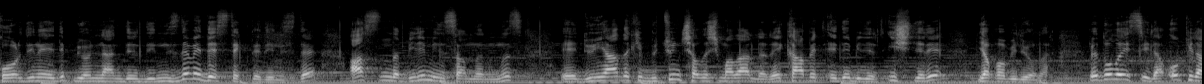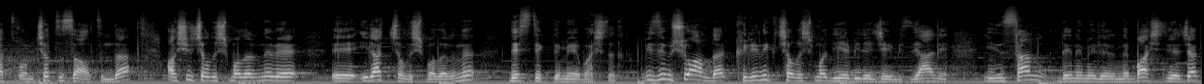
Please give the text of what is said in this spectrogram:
koordine edip yönlendirdiğinizde ve desteklediğinizde aslında bilim insanlarınız e, dünyadaki bütün çalışmalarla rekabet edebilir işleri yapabiliyorlar. Ve dolayısıyla o platform çatısı altında aşı çalışmalarını ve e, ilaç çalışmalarını desteklemeye başladık. Bizim şu anda klinik çalışma diyebileceğimiz yani insan denemelerine başlayacak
